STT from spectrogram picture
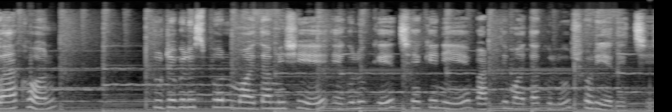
তো এখন টু টেবিল স্পুন ময়দা মিশিয়ে এগুলোকে ছেঁকে নিয়ে বাড়তি ময়দাগুলো সরিয়ে দিচ্ছি।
